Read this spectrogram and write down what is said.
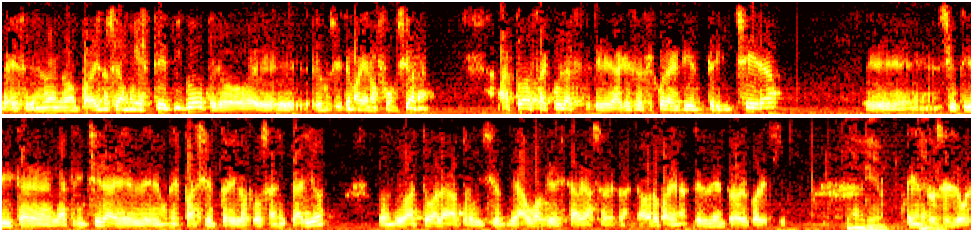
es- no, no, por ahí no será muy estético, pero eh, es un sistema que no funciona. A todas las escuelas, eh, aquellas escuelas que tienen trinchera, eh, se utiliza la trinchera es un espacio entre los dos sanitarios donde va toda la provisión de agua que descarga sobre el inodoro para que no esté dentro del colegio. Está bien. está Entonces lo,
